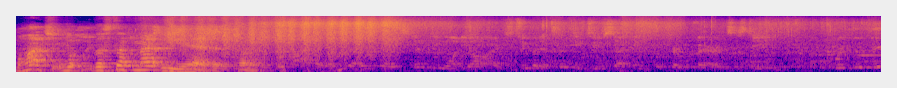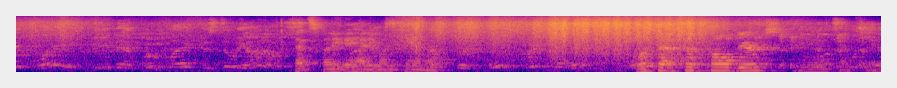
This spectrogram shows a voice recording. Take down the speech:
uh, hot ch- the stuff Matt Lee had at the time. That's funny. They had him on camera. What's that stuff called, dear? Yeah,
